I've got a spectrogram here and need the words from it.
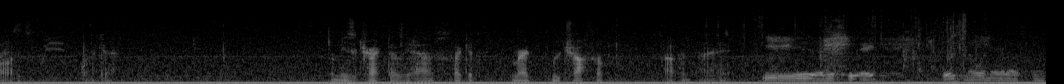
Oh, okay. What music track does he have? So I could merge mooch off of nothing. Alright. Yeah, let's do A. There's no one there last time.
